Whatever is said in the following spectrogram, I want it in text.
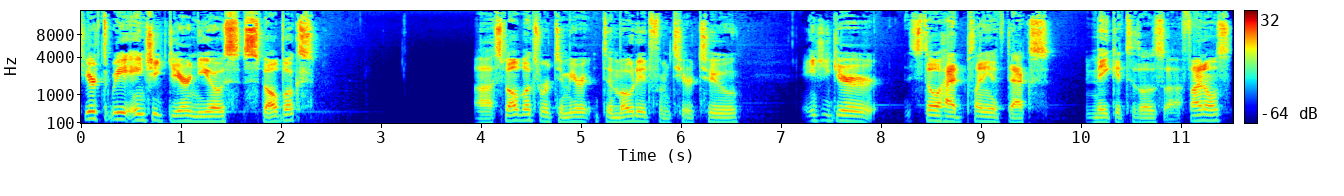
Tier three ancient gear Neos spellbooks. Uh, spellbooks were demir- demoted from tier two. Ancient gear still had plenty of decks make it to those uh, finals,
